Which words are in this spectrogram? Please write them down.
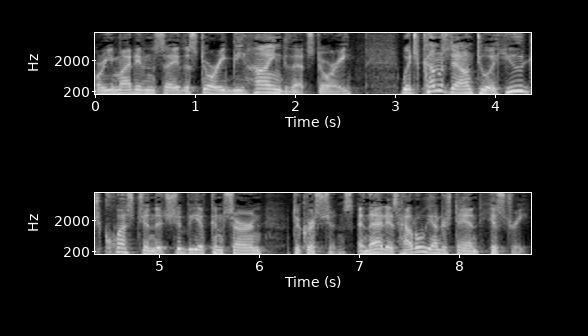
or you might even say the story behind that story, which comes down to a huge question that should be of concern to Christians. And that is, how do we understand history?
